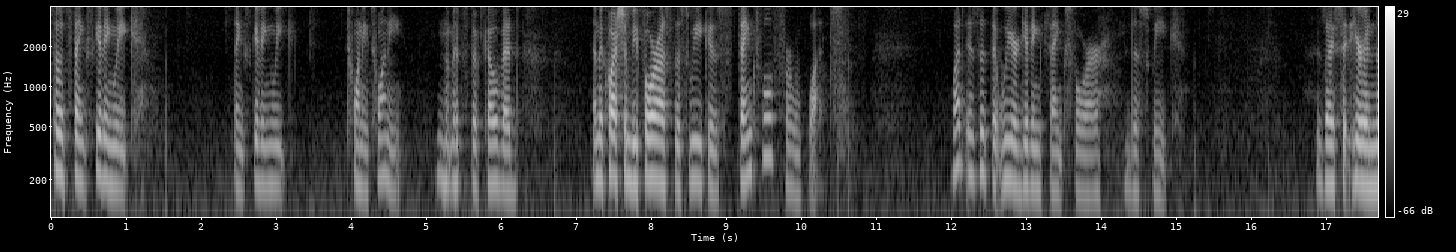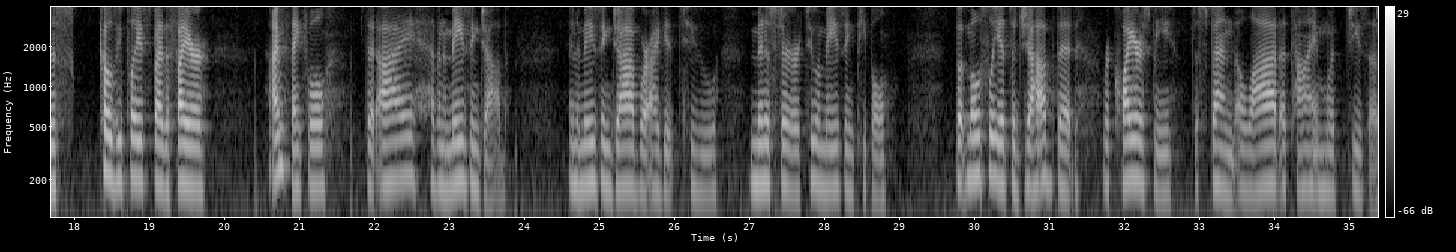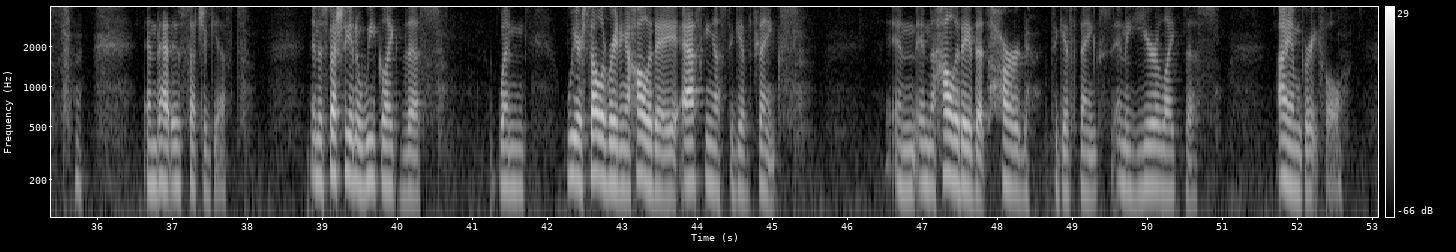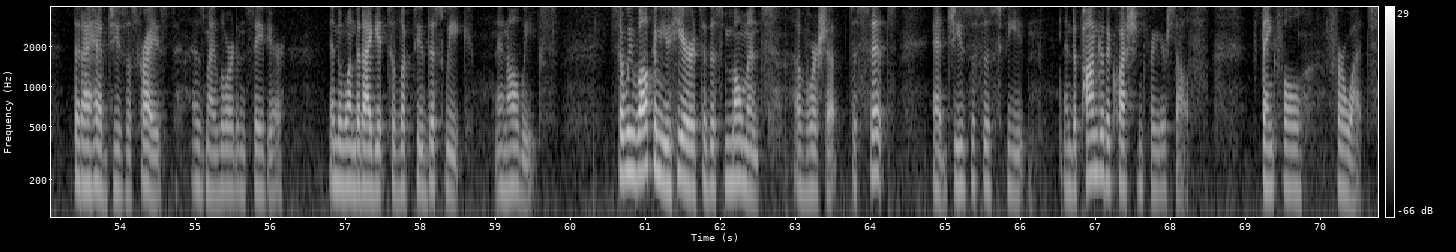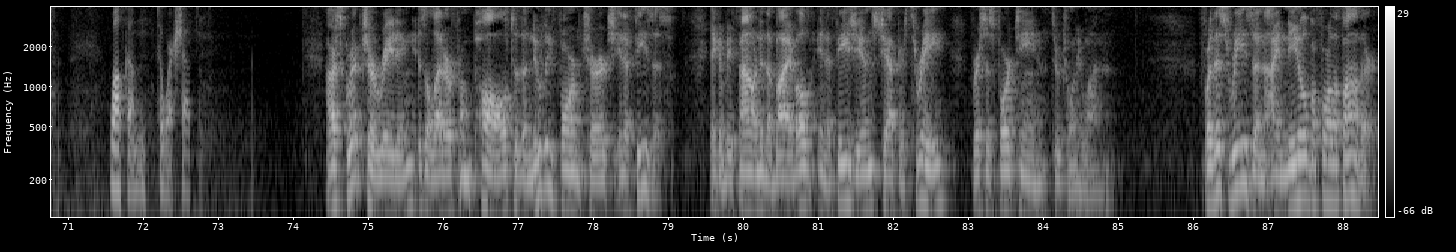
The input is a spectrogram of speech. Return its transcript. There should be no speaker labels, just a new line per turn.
So it's Thanksgiving week. Thanksgiving week 2020 in the midst of COVID. And the question before us this week is thankful for what? What is it that we are giving thanks for this week? As I sit here in this cozy place by the fire, I'm thankful that I have an amazing job, an amazing job where I get to minister to amazing people but mostly it's a job that requires me to spend a lot of time with Jesus. and that is such a gift. And especially in a week like this, when we are celebrating a holiday asking us to give thanks. And in a holiday that's hard to give thanks in a year like this, I am grateful that I have Jesus Christ as my Lord and Savior and the one that I get to look to this week and all weeks. So we welcome you here to this moment of worship, to sit at Jesus' feet and to ponder the question for yourself thankful for what? Welcome to worship.
Our scripture reading is a letter from Paul to the newly formed church in Ephesus. It can be found in the Bible in Ephesians chapter 3, verses 14 through 21. For this reason I kneel before the Father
